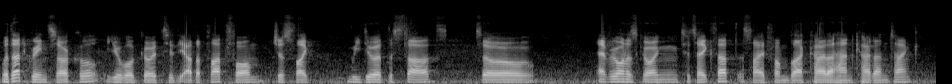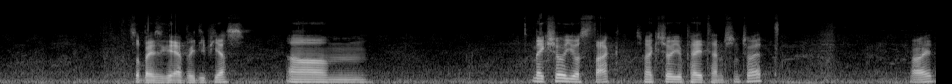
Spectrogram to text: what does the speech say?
With that green circle, you will go to the other platform, just like we do at the start. So everyone is going to take that, aside from Black Kiter, Hand Kiter, and Tank. So basically every DPS. Um, make sure you're stacked, make sure you pay attention to it. Right?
